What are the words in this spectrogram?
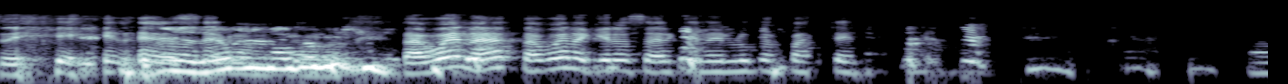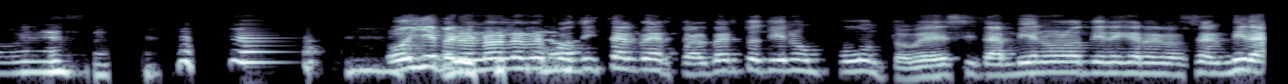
Sí, está buena, está buena. Quiero saber quién es Lucas Pastel. Está buena esa. Oye, pero no le respondiste a Alberto. Alberto tiene un punto, ¿ves? Si también uno tiene que reconocer. Mira,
